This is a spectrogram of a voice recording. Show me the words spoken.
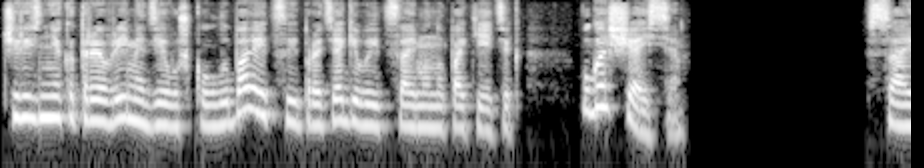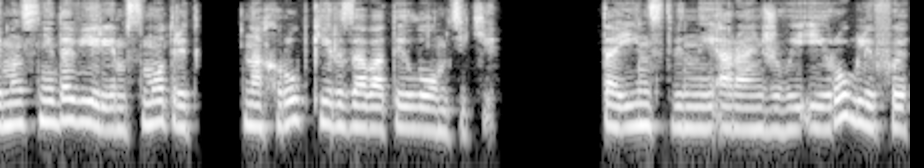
Через некоторое время девушка улыбается и протягивает Саймону пакетик. «Угощайся». Саймон с недоверием смотрит на хрупкие розоватые ломтики. Таинственные оранжевые иероглифы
